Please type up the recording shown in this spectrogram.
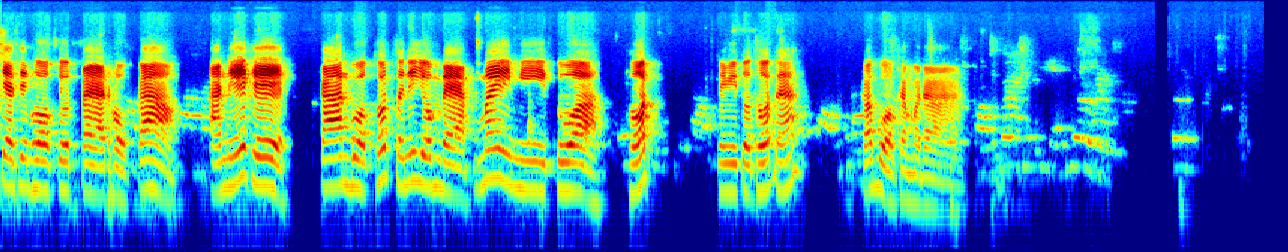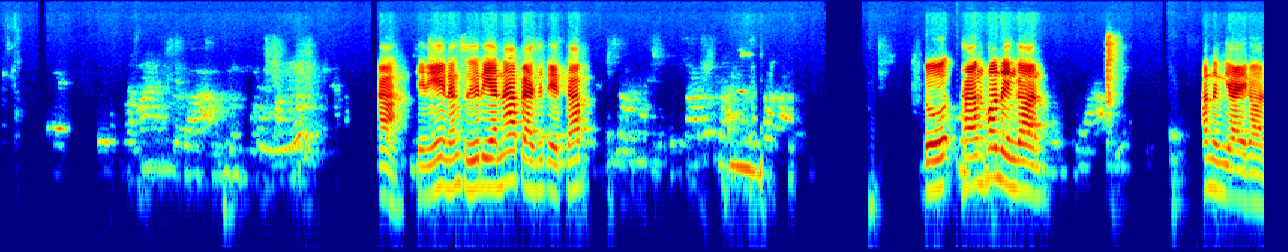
เจ็ดสิบหกจุดแปดหกเก้าอันนี้คือการบวกทศนิยมแบบไม่มีตัวทดไม่มีตัวทดนะ ก็บวกธรรมดา อะทีนี้หนังสือเรียนหน้าแปดสิบเอ็ดครับ ดูทำข้อหนึ่งก่อน ข้อหนึ่งใหญ่ก่อน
